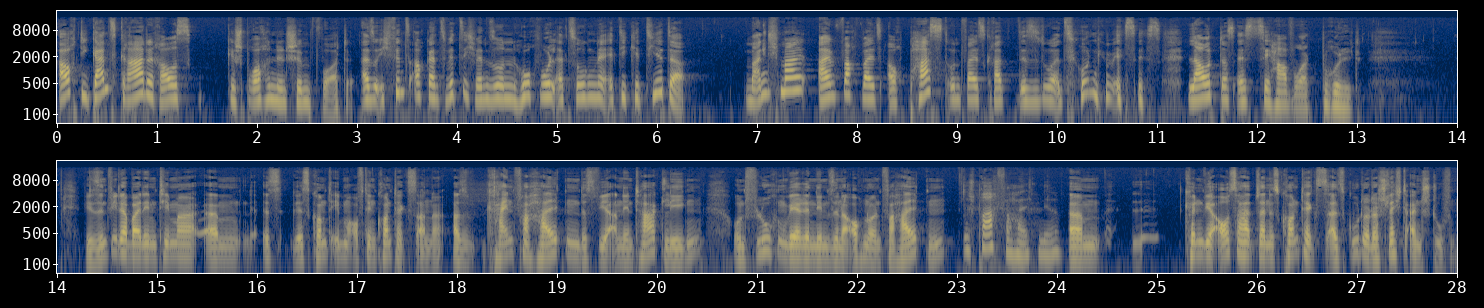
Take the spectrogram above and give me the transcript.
auch die ganz gerade rausgesprochenen Schimpfworte. Also ich finde es auch ganz witzig, wenn so ein hochwohlerzogener Etikettierter manchmal einfach, weil es auch passt und weil es gerade der Situation gemäß ist, laut das SCH-Wort brüllt. Wir sind wieder bei dem Thema, ähm, es, es kommt eben auf den Kontext an. Ne? Also kein Verhalten, das wir an den Tag legen und Fluchen wäre in dem Sinne auch nur ein Verhalten, Ein Sprachverhalten, ja. ähm, können wir außerhalb seines Kontexts als gut oder schlecht einstufen.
